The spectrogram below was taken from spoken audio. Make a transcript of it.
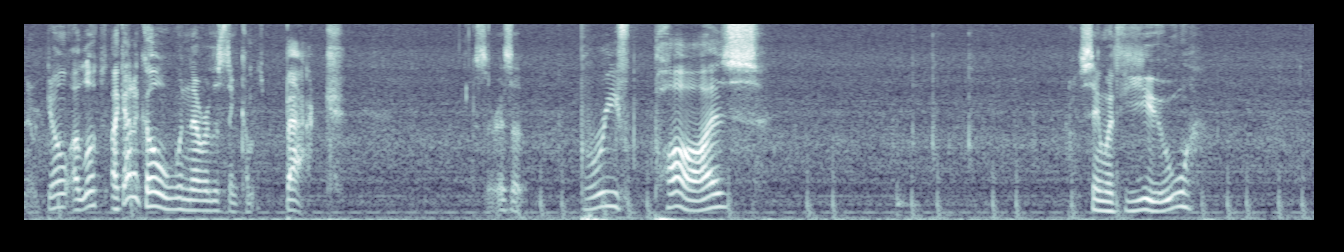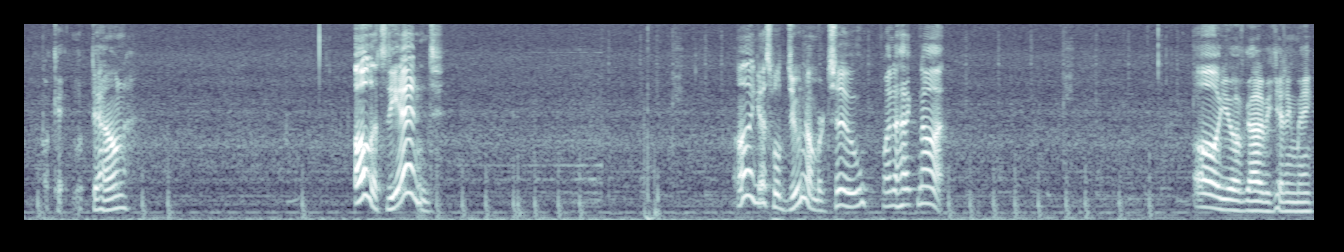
There we go. I look. I gotta go whenever this thing comes back. Cause there is a brief pause. Same with you. Okay, look down. Oh, that's the end! Well, I guess we'll do number two. Why the heck not? Oh, you have got to be kidding me.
